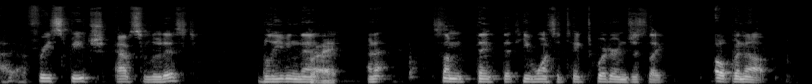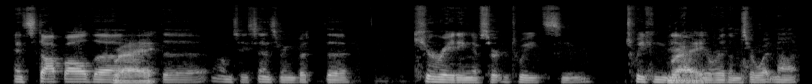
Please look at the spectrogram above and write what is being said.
a free speech absolutist, believing that. Right. And some think that he wants to take Twitter and just like open up and stop all the Right. the I don't say censoring, but the curating of certain tweets and tweaking the Right. algorithms or whatnot.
